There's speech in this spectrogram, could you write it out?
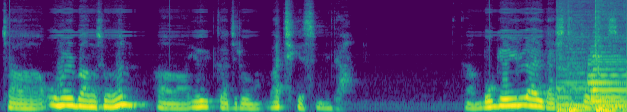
자 오늘 방송은 어, 여기까지로 마치겠습니다. 목요일 날 다시 찾아오겠습니다.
